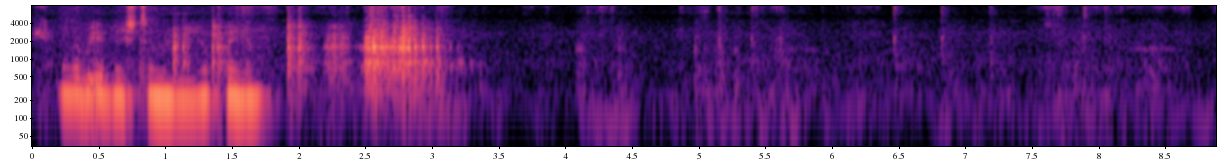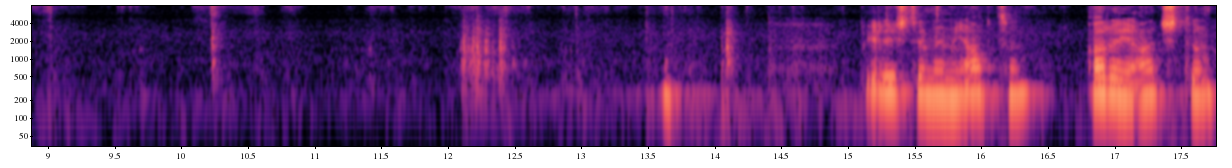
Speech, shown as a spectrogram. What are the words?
Şöyle birleştirmemi yapayım. Birleştirmemi yaptım. Arayı açtım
